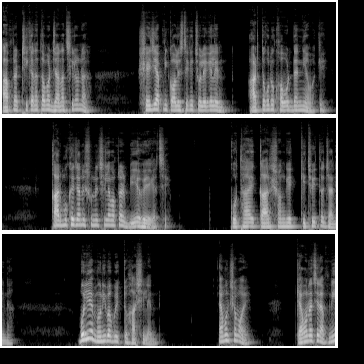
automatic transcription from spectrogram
আপনার ঠিকানা তো আমার জানা ছিল না। সেই যে আপনি কলেজ থেকে চলে গেলেন, আর তো কোনো খবর দেননি আমাকে। কার মুখে যেন শুনেছিলাম আপনার বিয়ে হয়ে গেছে? কোথায়, কার সঙ্গে, কিছুই তো জানি না। বলিয়া মণিবাবু একটু হাসিলেন। এমন সময় কেমন আছেন আপনি?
